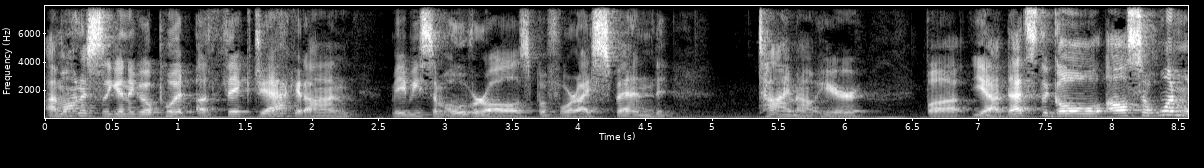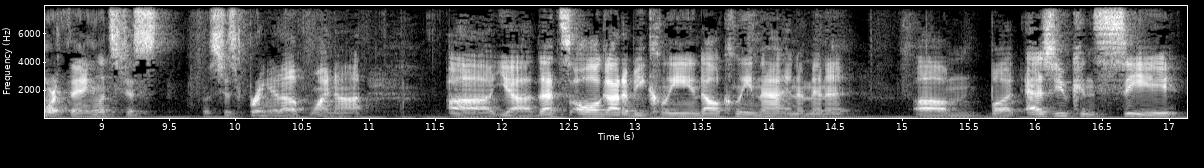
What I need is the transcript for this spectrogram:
I'm honestly going to go put a thick jacket on, maybe some overalls before I spend time out here. But yeah, that's the goal. Also, one more thing. Let's just let's just bring it up. Why not? Uh, yeah, that's all got to be cleaned. I'll clean that in a minute. Um, but as you can see,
